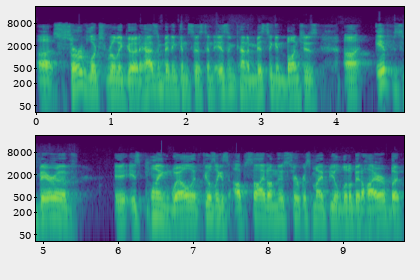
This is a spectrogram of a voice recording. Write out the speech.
Uh, serve looks really good. Hasn't been inconsistent. Isn't kind of missing in bunches. Uh, if Zverev is playing well, it feels like his upside on this surface might be a little bit higher. But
